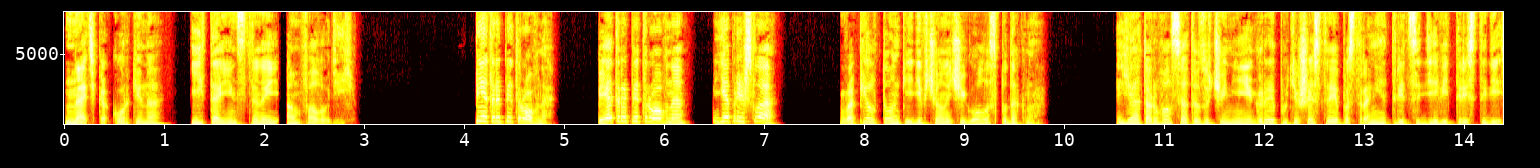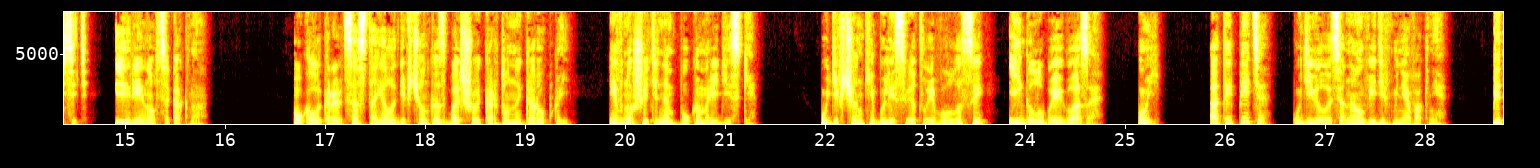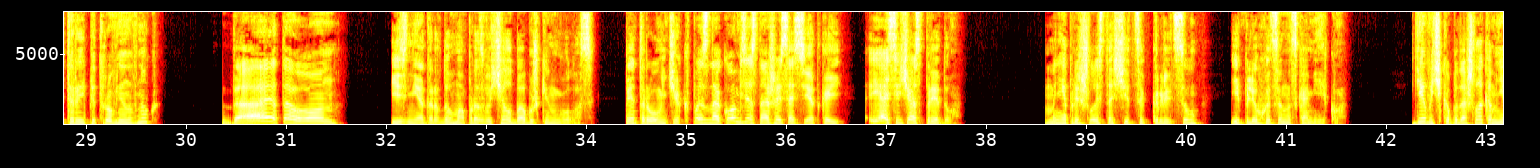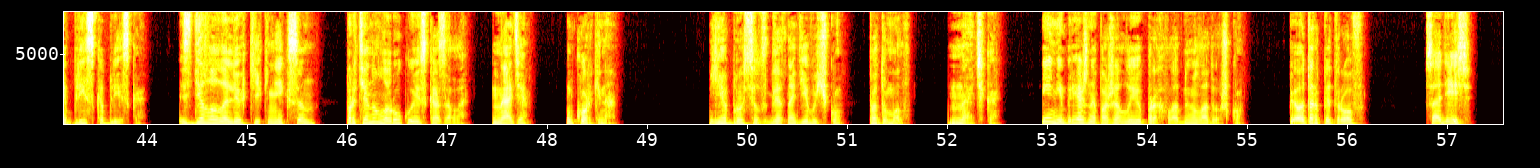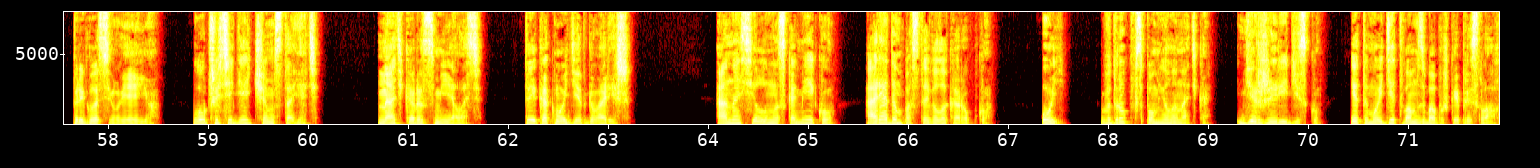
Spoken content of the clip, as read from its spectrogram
Надька Коркина и таинственный амфолодий. «Петра Петровна! Петра Петровна! Я пришла!» Вопил тонкий девчоночий голос под окном. Я оторвался от изучения игры «Путешествие по стране 39310» и ринулся к окну. Около крыльца стояла девчонка с большой картонной коробкой и внушительным пуком редиски. У девчонки были светлые волосы и голубые глаза. «Ой, а ты Петя?» — удивилась она, увидев меня в окне. «Петр и Петровнин внук?» «Да, это он!» Из недр дома прозвучал бабушкин голос. «Петрунчик, познакомься с нашей соседкой. Я сейчас приду». Мне пришлось тащиться к крыльцу и плюхаться на скамейку. Девочка подошла ко мне близко-близко, сделала легкий книксон, протянула руку и сказала «Надя, у Коркина». Я бросил взгляд на девочку, подумал «Надька» и небрежно пожал ее прохладную ладошку. «Петр Петров, садись», — пригласил я ее. «Лучше сидеть, чем стоять». Надька рассмеялась. «Ты как мой дед говоришь». Она села на скамейку, а рядом поставила коробку. «Ой», — вдруг вспомнила Надька. «Держи редиску. Это мой дед вам с бабушкой прислал».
